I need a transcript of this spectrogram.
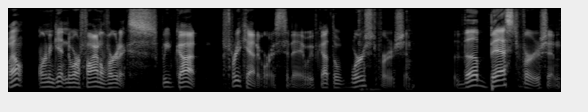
Well, we're going to get into our final verdicts. We've got three categories today. We've got the worst version, the best version,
